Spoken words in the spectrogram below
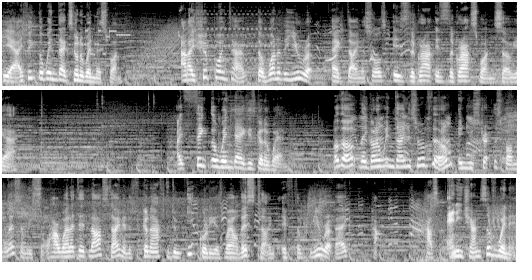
Yeah, I think the wind egg's going to win this one. And I should point out that one of the Europe egg dinosaurs is the gra is the grass one, so yeah. I think the wind egg is to win. Although, they got a wind dinosaur of their own in Eustreptospondylus, and we saw how well it did last time, and it's to have to do equally as well this time if the Europe egg ha has any chance of winning.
